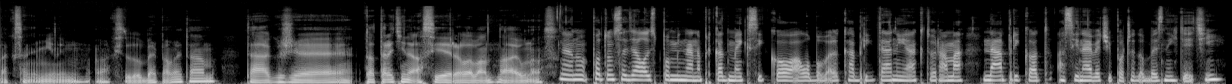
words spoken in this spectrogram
ak sa nemýlim, ak si to dobre pamätám. Takže tá tretina asi je relevantná aj u nás. Áno, potom sa ďalej spomína napríklad Mexiko alebo Veľká Británia, ktorá má napríklad asi najväčší počet obezných detí.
